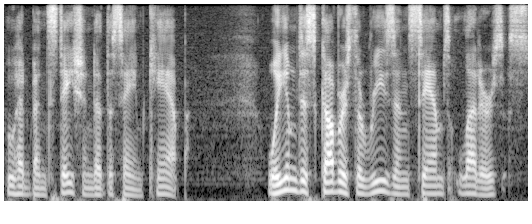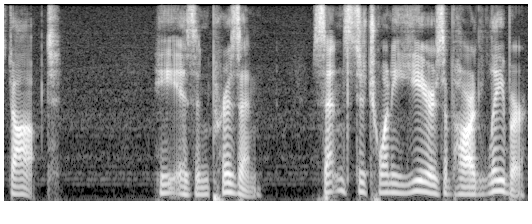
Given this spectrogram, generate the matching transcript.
who had been stationed at the same camp, William discovers the reason Sam's letters stopped. He is in prison, sentenced to 20 years of hard labor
